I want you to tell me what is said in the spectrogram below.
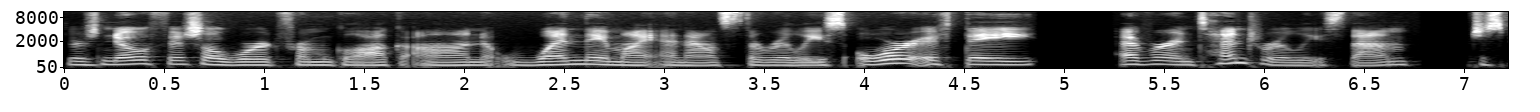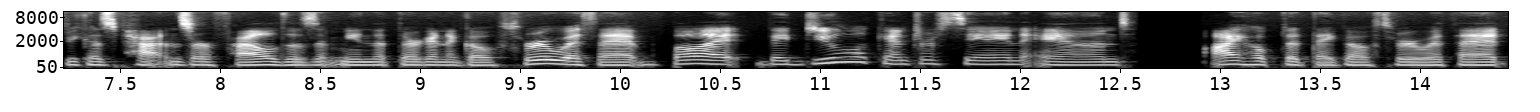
There's no official word from Glock on when they might announce the release or if they ever intend to release them just because patents are filed doesn't mean that they're going to go through with it, but they do look interesting and I hope that they go through with it.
